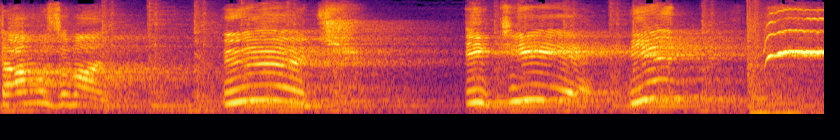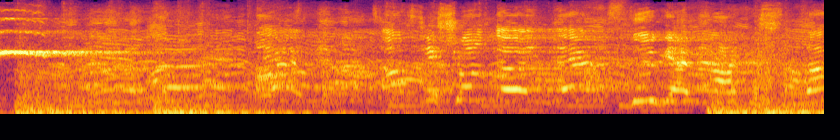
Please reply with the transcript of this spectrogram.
Tamam o zaman. Üç, iki, bir. Asya şu anda önde. Duygu hemen arkasında.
